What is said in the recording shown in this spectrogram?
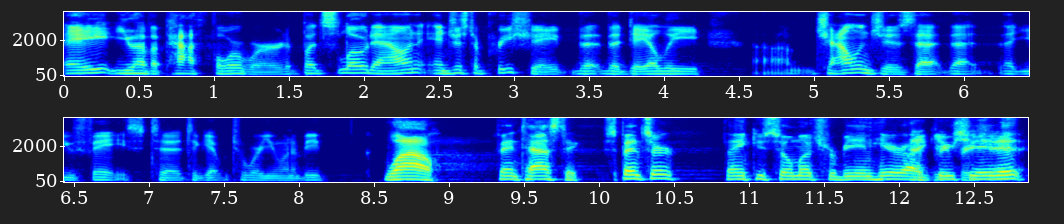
a you have a path forward but slow down and just appreciate the the daily um, challenges that that that you face to to get to where you want to be. Wow. Fantastic. Spencer thank you so much for being here thank i appreciate, appreciate it. it.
